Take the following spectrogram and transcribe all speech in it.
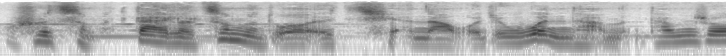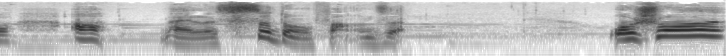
我说怎么带了这么多钱呢？我就问他们，他们说啊，买了四栋房子。我说。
